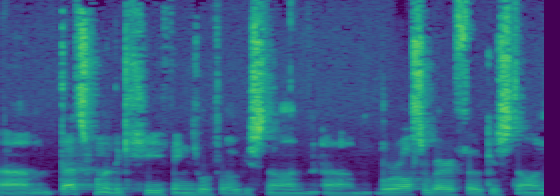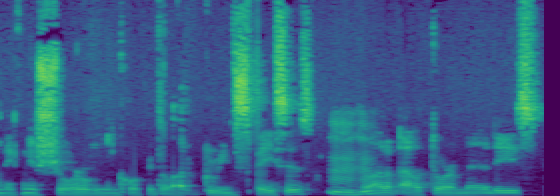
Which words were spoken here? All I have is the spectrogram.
um, that's one of the key things we're focused on. Um, we're also very focused on making sure we incorporate a lot of green spaces, mm-hmm. a lot of outdoor amenities.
